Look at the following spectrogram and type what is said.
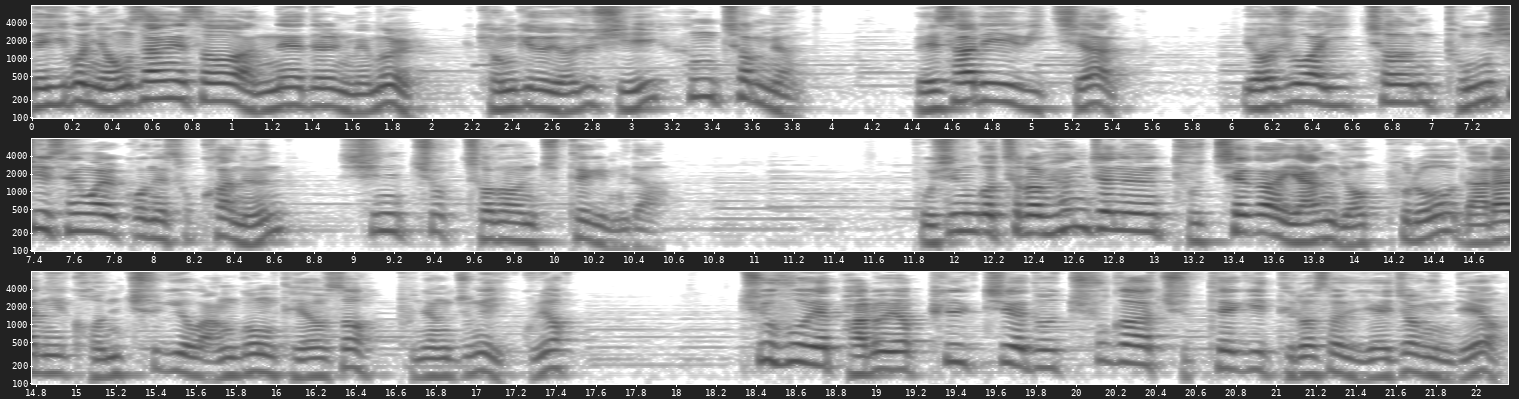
네, 이번 영상에서 안내해드릴 매물 경기도 여주시 흥천면 외사리에 위치한 여주와 이천 동시 생활권에 속하는 신축 전원 주택입니다. 보시는 것처럼 현재는 두 채가 양 옆으로 나란히 건축이 완공되어서 분양 중에 있고요. 추후에 바로 옆 필지에도 추가 주택이 들어설 예정인데요.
